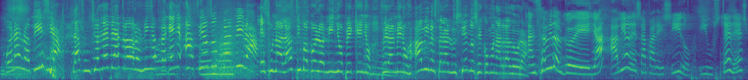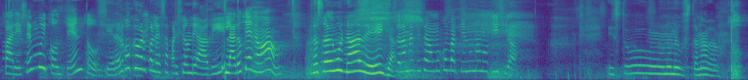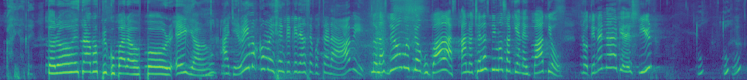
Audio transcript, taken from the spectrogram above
Buenas noticias. La función de teatro de los niños pequeños ha sido suspendida. Es una lástima por los niños pequeños, pero al menos Abby no estará luciéndose como narradora. ¿Han sabido algo de ella? Había desaparecido y ustedes parecen muy contentos. ¿Tiene algo que ver con la desaparición de Abby? Claro que no. No sabemos nada de ella. Solamente estábamos compartiendo una noticia. Esto no me gusta nada. Cállate. Todos estábamos preocupados por ella. Ayer vimos cómo decían que querían secuestrar a Abby. No las veo muy preocupadas. Anoche las vimos aquí en el patio. ¿No tienen nada que decir? ¿Tú?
